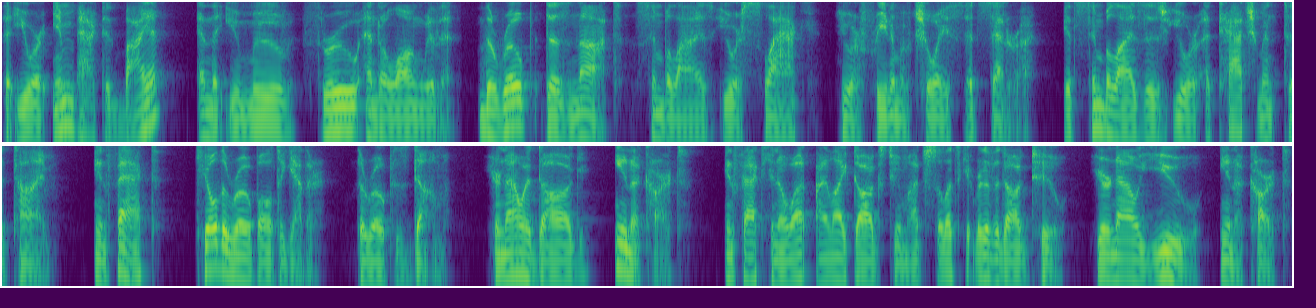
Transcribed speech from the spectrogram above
that you are impacted by it and that you move through and along with it. The rope does not symbolize your slack, your freedom of choice, etc. It symbolizes your attachment to time. In fact, kill the rope altogether. The rope is dumb. You're now a dog in a cart. In fact, you know what? I like dogs too much, so let's get rid of the dog too. You're now you in a cart.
